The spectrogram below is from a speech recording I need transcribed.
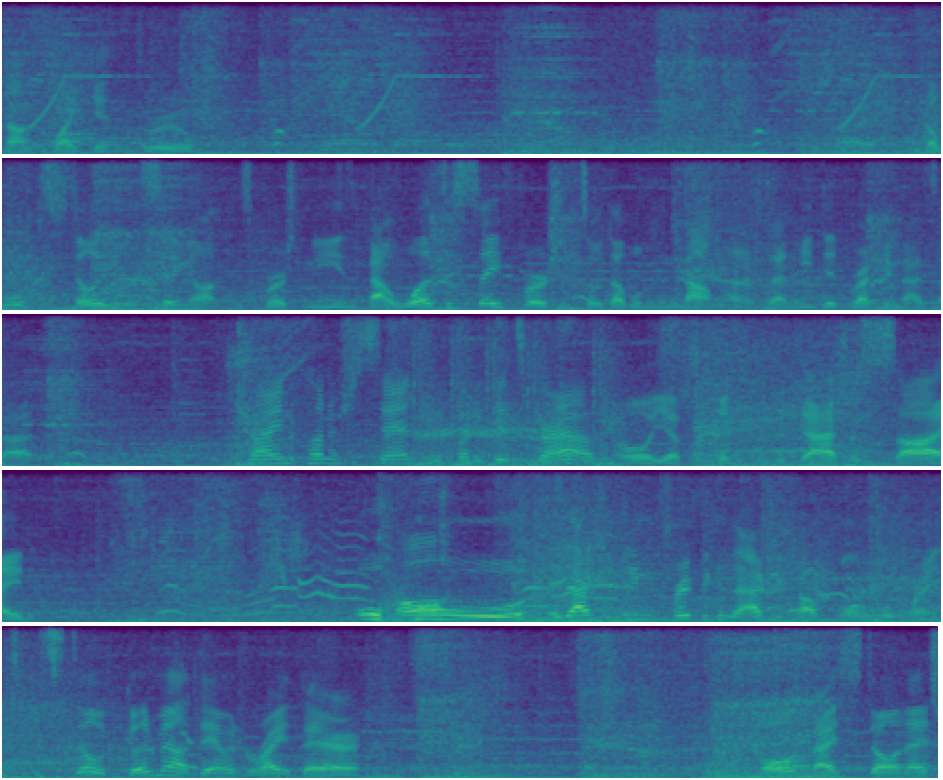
not quite getting through. Alright, Double still even sitting on his burst when he needs it. That was a safe version, so Double cannot punish that, he did recognize that. Trying to punish Sanford, but he gets grabbed. Oh, yep, lifting the dash aside. Oh, Oh. it's actually getting crit because it actually caught vulnerable frames. It's still, a good amount of damage right there. Oh, nice stone edge.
